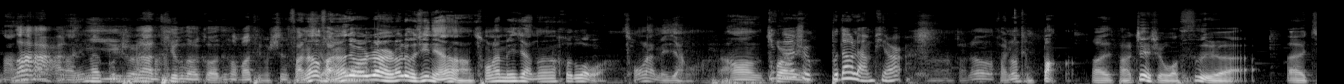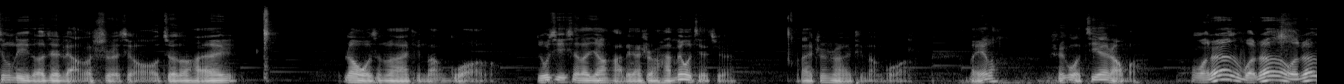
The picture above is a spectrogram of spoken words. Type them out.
那那应该不是，那听的可他妈挺深。反正反正就是认识他六七年啊，从来没见他喝多过，从来没见过。然后应该是不到两瓶儿。反正反正挺棒。呃，反正这是我四月哎经历的这两个事情，我觉得还让我现在还挺难过的。尤其现在银行卡这件事还没有解决，哎，真是还挺难过的。没了，谁给我接上吧？我这我这我这，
